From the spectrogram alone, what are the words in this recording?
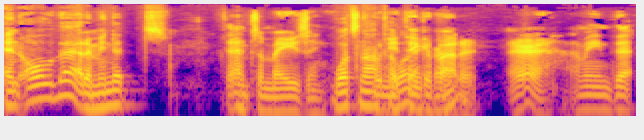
And all of that. I mean, it's, that's amazing. What's not when to you like, think about right? it? Yeah. I mean, that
